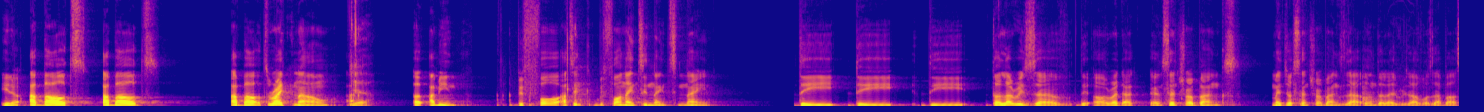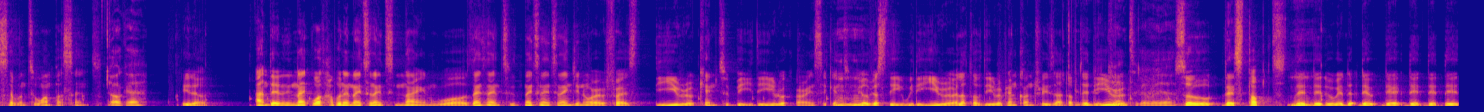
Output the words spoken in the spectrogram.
You know, about about about right now. Yeah. uh, I mean, before I think before 1999, the the the dollar reserve, the, or rather, uh, central banks, major central banks that own dollar reserve was about 71 percent. Okay. You know, and then ni- what happened in 1999 was 1999 January 1st, the euro came to be, the euro currency came to be. Mm-hmm. Obviously, with the euro, a lot of the European countries adopted the euro. together, yeah. So they stopped. Mm. They, they, they, they, they, they, they, they,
